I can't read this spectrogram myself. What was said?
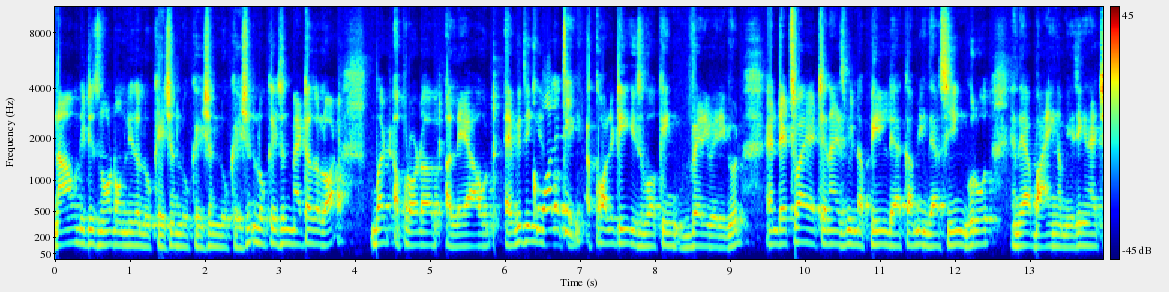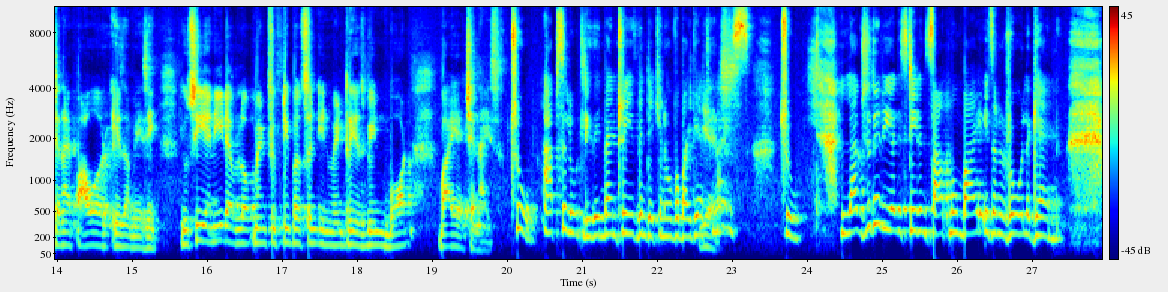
Now it is not only the location, location, location. Location matters a lot, but a product, a layout, everything Quality. is working a quality is working very very good and that's why HNI has been appealed they are coming they are seeing growth and they are buying amazing and HNI power is amazing you see any development 50% inventory has been bought by HNIs True, absolutely. The inventory has been taken over by the HNIs. Yes. True. Luxury real estate in South Mumbai is on a roll again.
